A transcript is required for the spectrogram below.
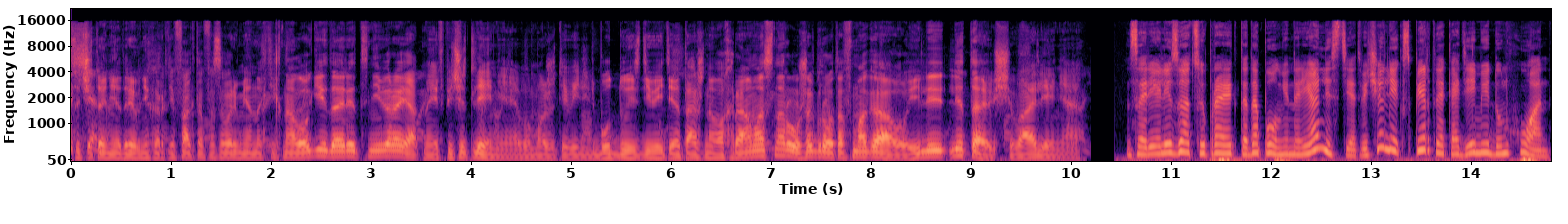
Сочетание древних артефактов и современных технологий дарит невероятные впечатления. Вы можете видеть Будду из девятиэтажного храма снаружи гротов Магао или летающего оленя. За реализацию проекта дополненной реальности отвечали эксперты Академии Дунхуан.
